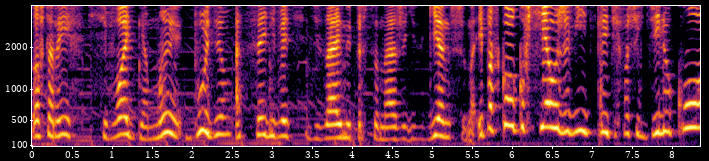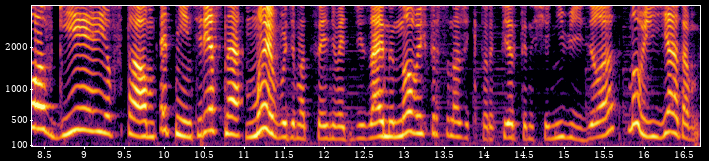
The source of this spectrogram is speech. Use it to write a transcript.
Во-вторых, сегодня мы будем оценивать дизайны персонажей из Геншина. И поскольку все уже видели этих ваших Дилюков, геев там, это неинтересно, мы будем оценивать дизайны новых персонажей, которые Перпин еще не видела. Ну и я там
